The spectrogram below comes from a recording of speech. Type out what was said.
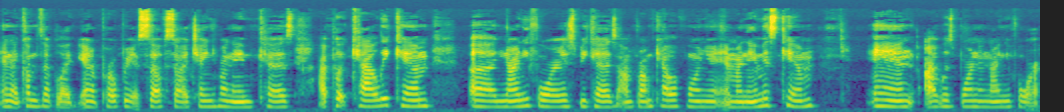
and it comes up like inappropriate stuff. So I changed my name because I put Cali Kim uh, 94 is because I'm from California and my name is Kim and I was born in 94.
